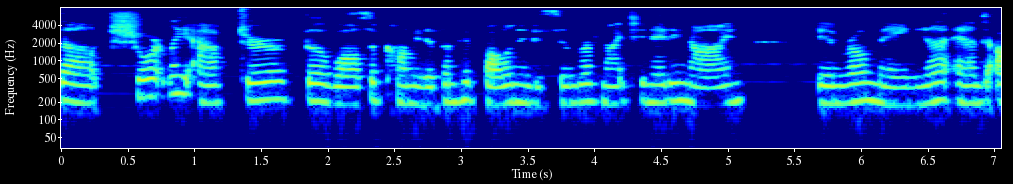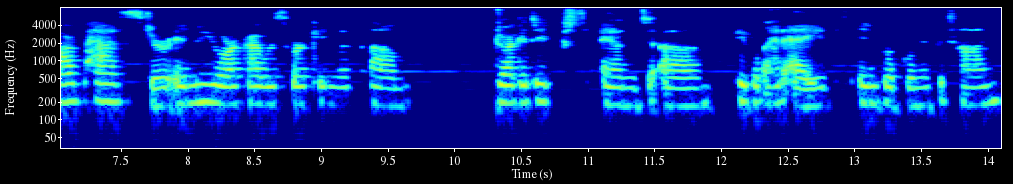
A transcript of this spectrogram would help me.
uh, shortly after the walls of communism had fallen in December of 1989 in Romania, and our pastor in New York, I was working with um, drug addicts and uh, people that had AIDS in Brooklyn at the time.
